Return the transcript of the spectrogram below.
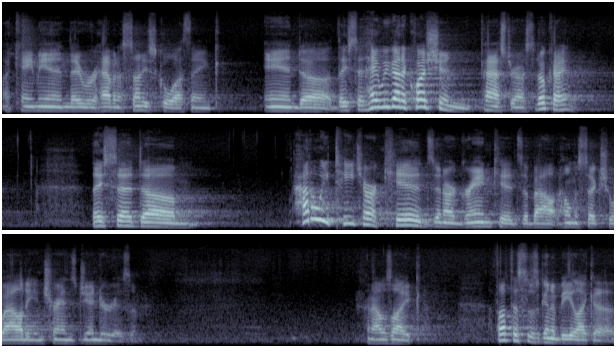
I came in, they were having a Sunday school, I think, and uh, they said, Hey, we've got a question, Pastor. I said, Okay. They said, um, How do we teach our kids and our grandkids about homosexuality and transgenderism? And I was like, I thought this was going to be like a,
